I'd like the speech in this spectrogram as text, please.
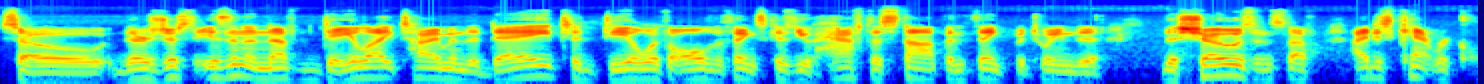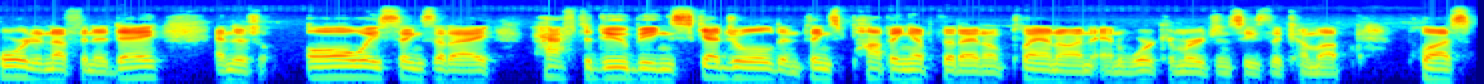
So there's just isn't enough daylight time in the day to deal with all the things because you have to stop and think between the the shows and stuff. I just can't record enough in a day, and there's always things that I have to do being scheduled and things popping up that I don't plan on and work emergencies that come up. Plus,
